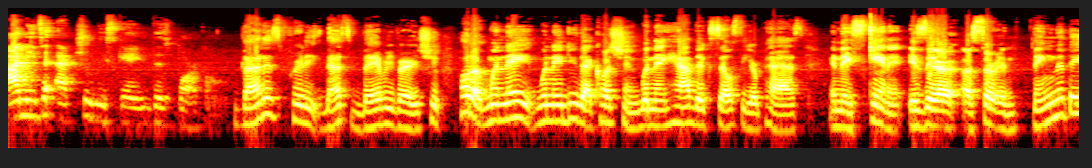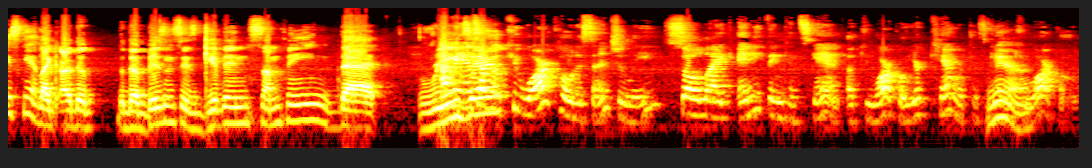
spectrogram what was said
I need to actually scan this barcode. That is pretty. That's very very true. Hold up, when they when they do that question, when they have the Excelsior pass and they scan it, is there a certain thing that they scan? Like, are the the business is given something that reads I mean, it's it? like a QR code essentially. So like anything can scan a QR code. Your camera can scan Yeah. a QR code.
